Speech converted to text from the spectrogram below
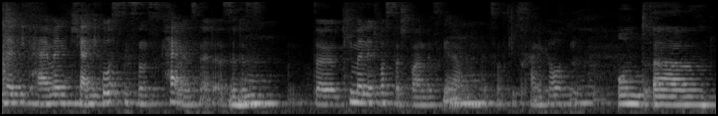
wenn die keimen, kehren die kosten, sonst keimen sie nicht. Also das, mhm. da können wir nicht Wasser sparen, das geht einfach sonst gibt es keine Karotten. Und ähm,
